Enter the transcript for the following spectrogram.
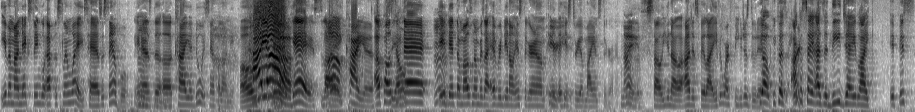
even my next single after Slim Waist has a sample. It has the mm-hmm. uh, Kaya Do It sample on it. Oh, Kaya, Yes, love like Kaya. I posted See, I that. It mm. did the most numbers I ever did on Instagram in the history of my Instagram. Nice. So you know, I just feel like if it worked for you, just do that. Yo, because I could say as a DJ, like if it's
